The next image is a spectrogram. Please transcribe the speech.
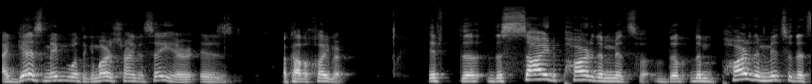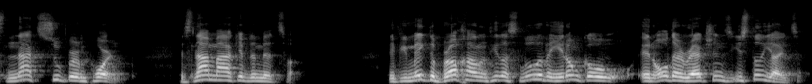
I guess maybe what the Gemara is trying to say here is a kavachomer. If the, the side part of the mitzvah, the, the part of the mitzvah that's not super important, it's not makiv the mitzvah. If you make the bracha on tilas lulav and you don't go in all directions, you still yaitza.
